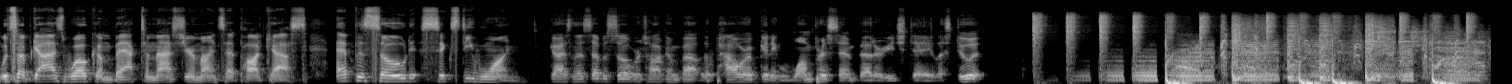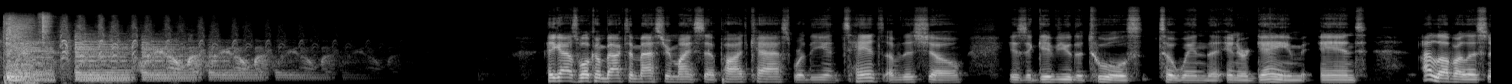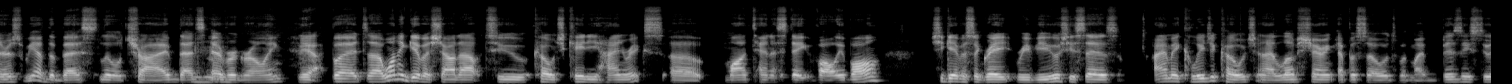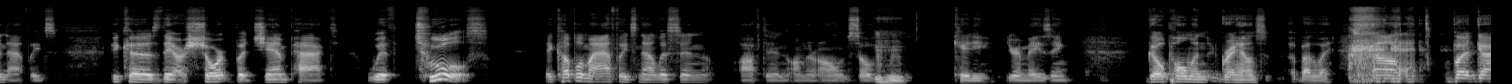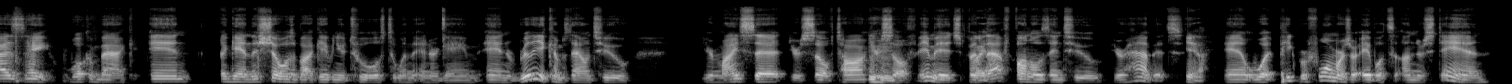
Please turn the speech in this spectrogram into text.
What's up, guys? Welcome back to Master Your Mindset Podcast, episode 61. Guys, in this episode, we're talking about the power of getting 1% better each day. Let's do it. Hey guys, welcome back to Master Your Mindset Podcast, where the intent of this show is to give you the tools to win the inner game. And I love our listeners. We have the best little tribe that's Mhm. ever growing. Yeah. But uh, I want to give a shout out to Coach Katie Heinrichs, uh, Montana State Volleyball. She gave us a great review. She says, I am a collegiate coach and I love sharing episodes with my busy student athletes because they are short but jam packed with tools. A couple of my athletes now listen often on their own. So, Mhm. Katie, you're amazing. Go Pullman Greyhounds, uh, by the way. Um, but guys, hey, welcome back. And again, this show is about giving you tools to win the inner game. And really it comes down to your mindset, your self-talk, your Mhm. self-image, but Oh, yeah. that funnels into your habits. Yeah. And what peak performers are able to understand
